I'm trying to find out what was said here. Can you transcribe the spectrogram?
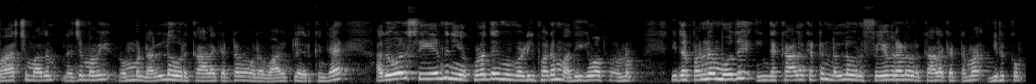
மார்ச் மாதம் நிஜமாவே ரொம்ப நல்ல ஒரு காலகட்டம் உங்களோட வாழ்க்கையில் இருக்குங்க. அதோடு சேர்ந்து நீங்கள் குலதெய்வ வழிபாடும் அதிகமாக பண்ணணும். இதை பண்ணும்போது இந்த காலகட்டம் நல்ல ஒரு ஃபேவரான ஒரு காலகட்டமாக இருக்கும்.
